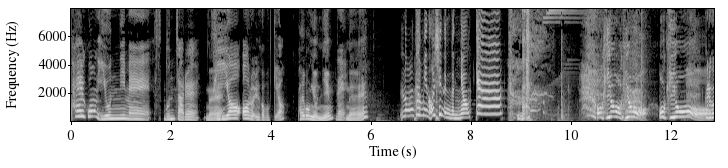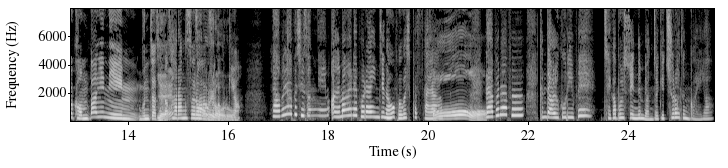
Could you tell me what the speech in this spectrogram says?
8025님의 문자를 네. 귀여워로 읽어볼게요. 8025님. 네. 네. long time no see는군요. 어, 귀여워, 귀여워! 어, 귀여워! 그리고 건방이님 문자 제가 예. 사랑스러워로, 사랑스러워로. 읽어볼게요. love love 지성님 얼마 만에 보라인지 너무 보고 싶었어요. 오! love love. 근데 얼굴이 왜 제가 볼 수 있는 면적이 줄어든 거예요.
